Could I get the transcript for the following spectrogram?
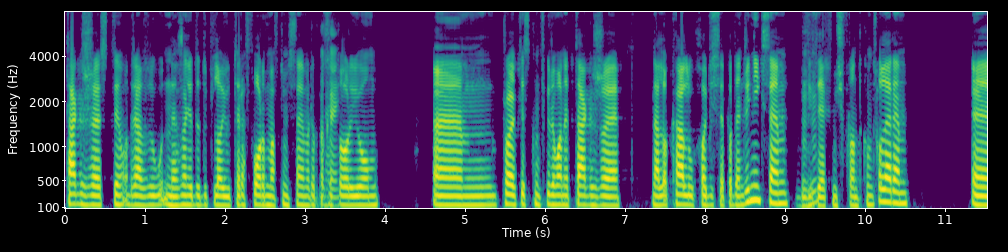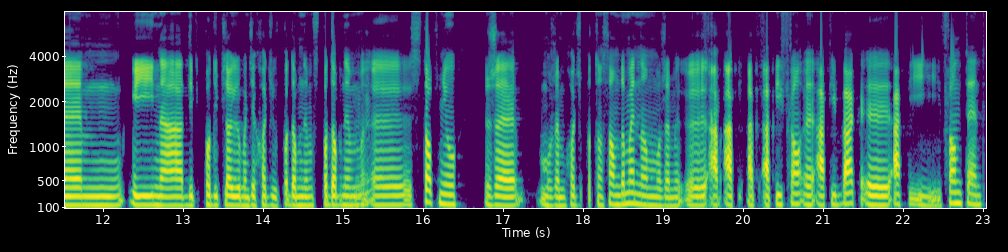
także z tym od razu narzędzie do deployu Terraforma w tym samym repozytorium. Em, projekt jest skonfigurowany tak, że na lokalu chodzi sobie pod Nginxem, Mhm. z jakimś front controllerem em, i na, po deployu będzie chodził w podobnym, w podobnym Mhm. y, stopniu, że możemy chodzić pod tą samą domeną, możemy y, API, API, front, y, API, back, y, API i frontend,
